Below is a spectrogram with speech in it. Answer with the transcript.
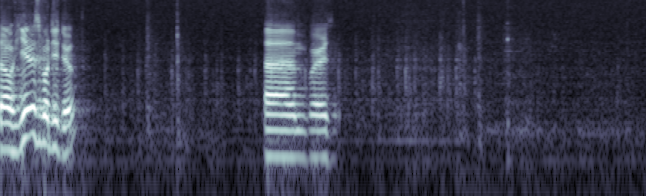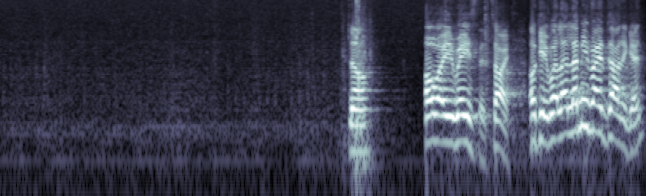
So here's what you do. Um, where is it? No? Oh, I erased it. Sorry. Okay, well, let me write it down again.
